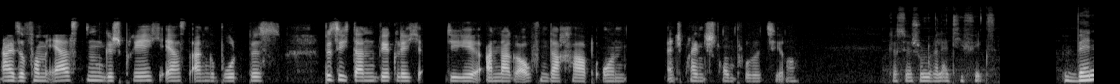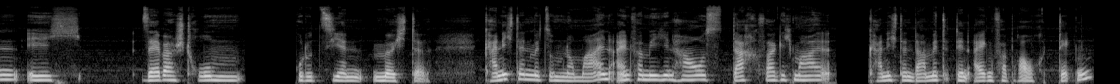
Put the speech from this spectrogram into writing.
Also vom ersten Gespräch, Erstangebot bis, bis ich dann wirklich die Anlage auf dem Dach habe und entsprechend Strom produziere. Das ist ja schon relativ fix. Wenn ich selber Strom produzieren möchte, kann ich denn mit so einem normalen Einfamilienhaus, Dach, sage ich mal, kann ich denn damit den Eigenverbrauch decken?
